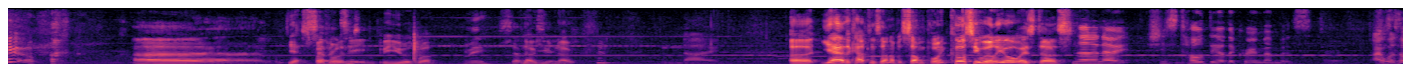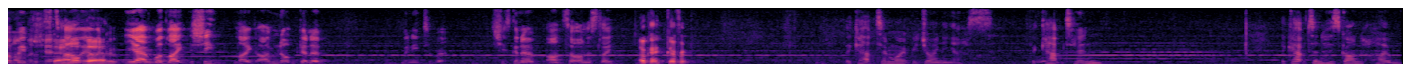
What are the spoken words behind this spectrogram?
too? Uh, yes, both roll in- 17. You as well. Me? 17. No, you know. Nine. Uh, yeah, the captain's done up at some point. Of course he will. He always does. No, no, no. She's told the other crew members. I wasn't told on people the to. They're tell not the other there. crew- Yeah, well, like she, like I'm not gonna. We need to. Re- she's gonna answer honestly. Okay, go for it. The captain won't be joining us. The captain. The captain has gone home.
